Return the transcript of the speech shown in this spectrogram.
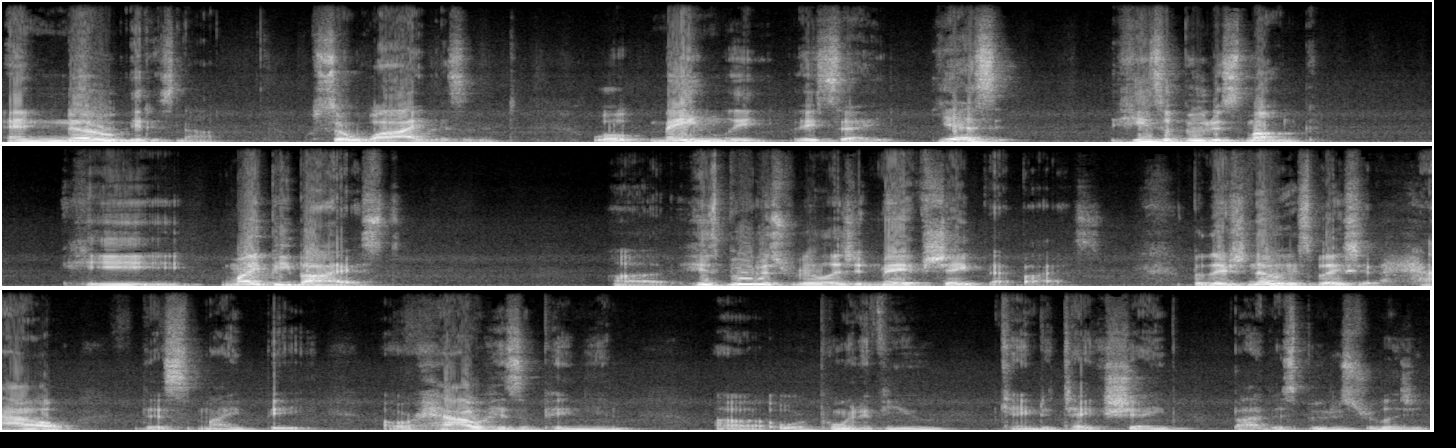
And no, it is not. So why isn't it? Well, mainly they say yes, he's a Buddhist monk. He might be biased. Uh, his Buddhist religion may have shaped that bias, but there's no explanation of how this might be or how his opinion uh, or point of view came to take shape by this Buddhist religion.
